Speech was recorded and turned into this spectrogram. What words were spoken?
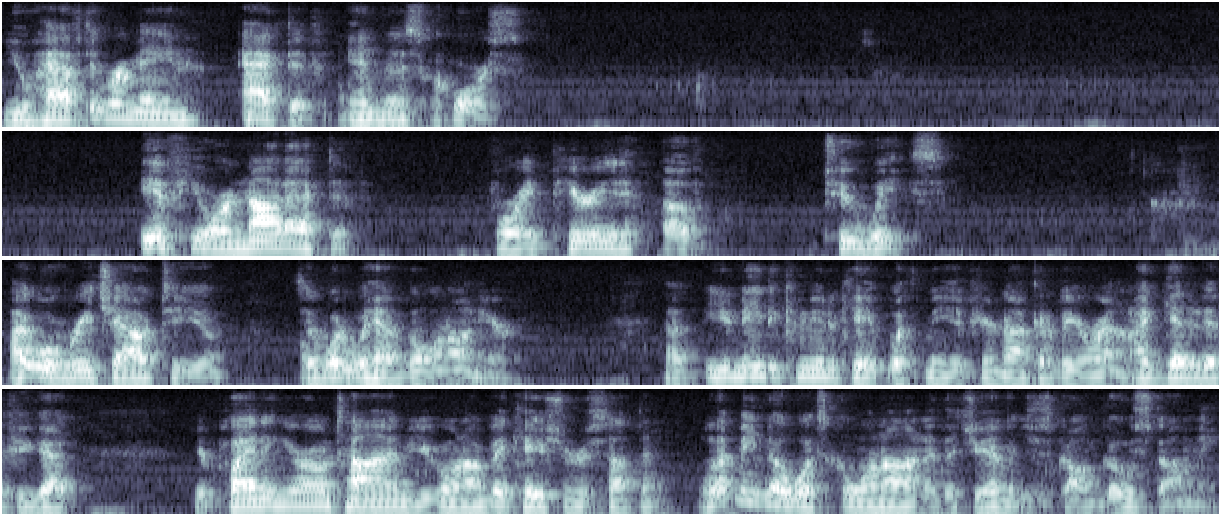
you have to remain active in this course. If you are not active for a period of two weeks, I will reach out to you. So what do we have going on here? You need to communicate with me if you're not going to be around. I get it if you got you're planning your own time, you're going on vacation or something. Let me know what's going on and that you haven't just gone ghost on me.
